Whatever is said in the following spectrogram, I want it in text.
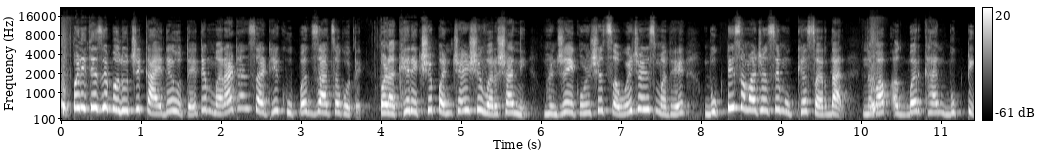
पण इथे जे बलुची कायदे होते ते मराठ्यांसाठी खूपच जाचक होते. पण अखेर एकशे पंच्याऐंशी वर्षांनी म्हणजे एकोणीसशे चव्वेचाळीसमध्ये बुकटी समाजाचे मुख्य सरदार नवाब अकबर खान बुकटी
